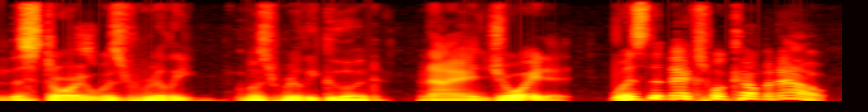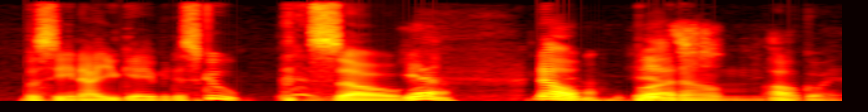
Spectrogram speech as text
The story was really was really good, and I enjoyed it. When's the next one coming out? But see, now you gave me the scoop. so Yeah. no, yeah, but um, oh, go ahead.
